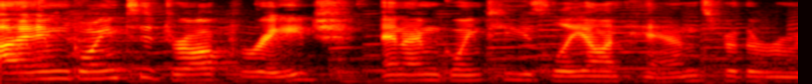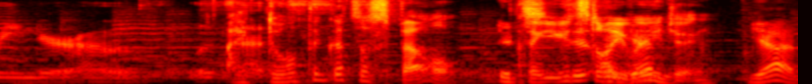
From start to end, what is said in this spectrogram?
I'm going to drop rage, and I'm going to use lay on hands for the remainder of. I don't think that's a spell. I It's- think you can it- still be again, raging. Yeah,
